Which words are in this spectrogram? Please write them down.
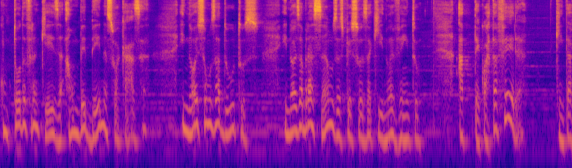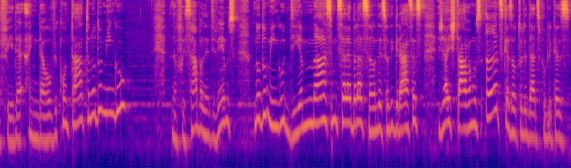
Com toda franqueza, há um bebê na sua casa. E nós somos adultos e nós abraçamos as pessoas aqui no evento até quarta-feira. Quinta-feira ainda houve contato, no domingo Não foi sábado, onde tivemos. No domingo, dia máximo de celebração de ação de graças, já estávamos antes que as autoridades públicas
